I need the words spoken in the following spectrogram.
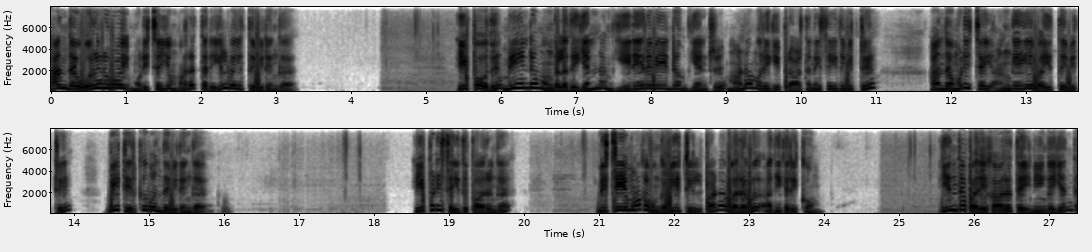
அந்த ஒரு ரூபாய் முடிச்சையும் மரத்தடியில் வைத்து விடுங்க. இப்போது மீண்டும் உங்களது எண்ணம் ஈடேற வேண்டும் என்று மனமுருகி பிரார்த்தனை செய்துவிட்டு அந்த முடிச்சை அங்கேயே வைத்துவிட்டு வீட்டிற்கு வந்துவிடுங்க இப்படி செய்து பாருங்க. நிச்சயமாக உங்க வீட்டில் பண வரவு அதிகரிக்கும். இந்த பரிகாரத்தை நீங்க எந்த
